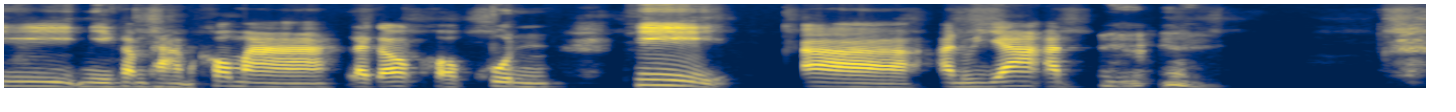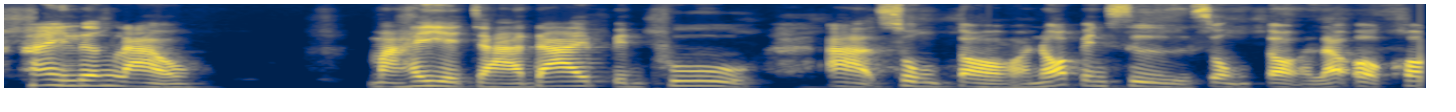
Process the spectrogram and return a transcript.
ที่มีคำถามเข้ามา แล้วก็ขอบคุณที่อ่าอนุญาตให้เรื่องราวมาให้ยายจ๋าได้เป็นผู้อ่าส่งต่อเนาะเป็นสื่อส่งต่อแล้วออกข้อ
